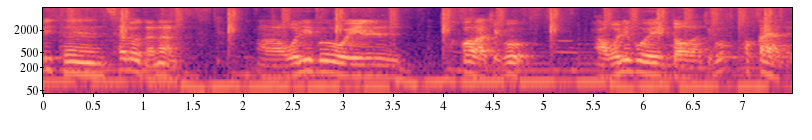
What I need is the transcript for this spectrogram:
준비된 샐러드는 어, 올리브 오일 섞어가지고 아 올리브 오일 넣어가지고 섞어야 돼요.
